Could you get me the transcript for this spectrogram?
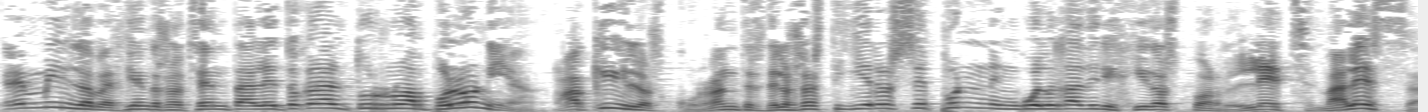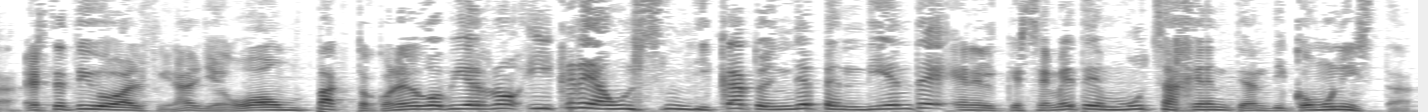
En 1980 le tocará el turno a Polonia. Aquí los currantes de los astilleros se ponen en huelga dirigidos por Lech Walesa. Este tío al final llegó a un pacto con el gobierno y crea un sindicato independiente en el que se mete mucha gente anticomunista.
